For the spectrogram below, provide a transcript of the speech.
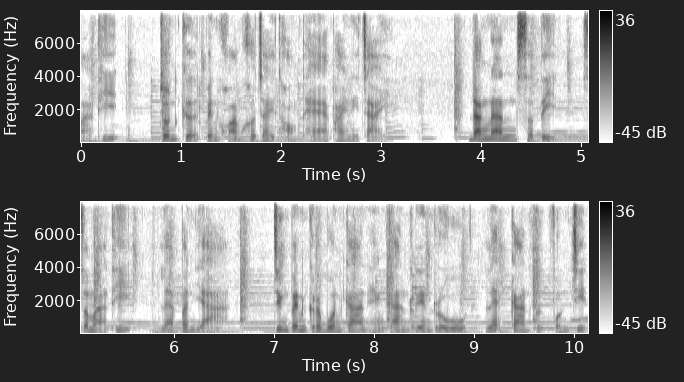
มาธิ จนเกิดเป็นความเข้าใจถ่องแท้ภายในใจ ดังนั้นสติ สมาธิ และปัญญา จึงเป็นกระบวนการแห่งการเรียนรู้ และการฝึกฝนจิต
